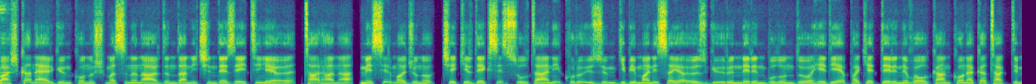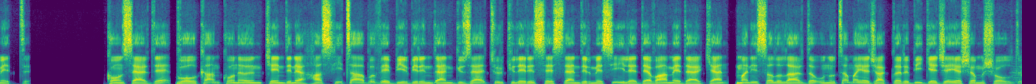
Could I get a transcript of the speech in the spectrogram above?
Başkan Ergün konuşmasının ardından içinde zeytinyağı, tarhana, mesir macunu, çekirdeksiz sultani kuru üzüm gibi Manisa'ya özgü ürünlerin bulunduğu hediye paketlerini Volkan Konak'a takdim etti. Konserde, Volkan Konak'ın kendine has hitabı ve birbirinden güzel türküleri seslendirmesi ile devam ederken, Manisalılar da unutamayacakları bir gece yaşamış oldu.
